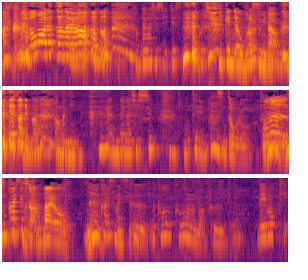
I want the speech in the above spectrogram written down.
아 그거 너무 어렵잖아요. 감당하실 수 있겠어요? 뭐지? 있겠냐고 물었습니다. 네. 어머님. 감당하실 수? 못해. 진짜 어려워. 저는 스카이캐슬 안. 봐요. 너무 네. 카리스마 있어요. 그, 그거, 그거만 봐. 그, 네이버 키,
